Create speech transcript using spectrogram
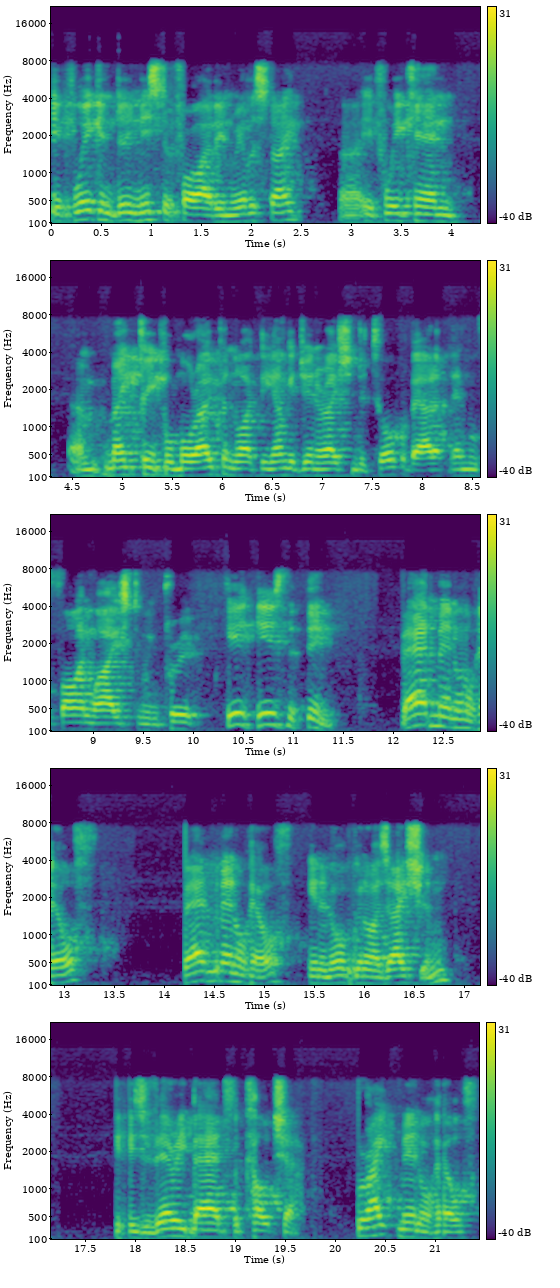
if we can demystify it in real estate, uh, if we can um, make people more open, like the younger generation, to talk about it, then we'll find ways to improve. Here, here's the thing bad mental health, bad mental health in an organisation is very bad for culture. Great mental health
